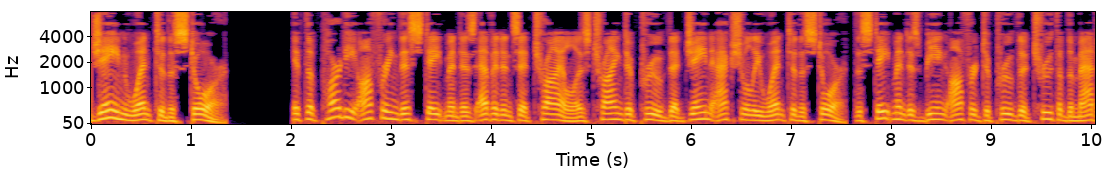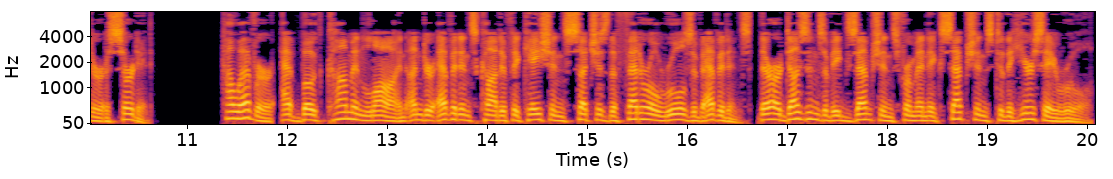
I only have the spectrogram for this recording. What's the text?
"'Jane went to the store'". If the party offering this statement as evidence at trial is trying to prove that Jane actually went to the store, the statement is being offered to prove the truth of the matter asserted. However, at both common law and under evidence codifications such as the Federal Rules of Evidence, there are dozens of exemptions from and exceptions to the hearsay rule.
